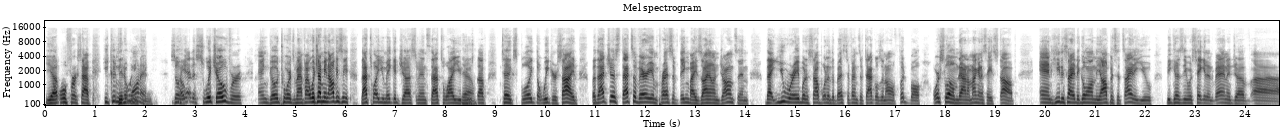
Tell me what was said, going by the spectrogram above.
Yeah, whole first half. He couldn't Didn't want it. So Nope. he had to switch over and go towards Matt Feiler, which I mean, obviously, that's why you make adjustments. That's why you Yeah. do stuff to exploit the weaker side. But that just that's a very impressive thing by Zion Johnson that you were able to stop one of the best defensive tackles in all of football or slow him down. I'm not gonna say stop. And he decided to go on the opposite side of you because he was taking advantage of uh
